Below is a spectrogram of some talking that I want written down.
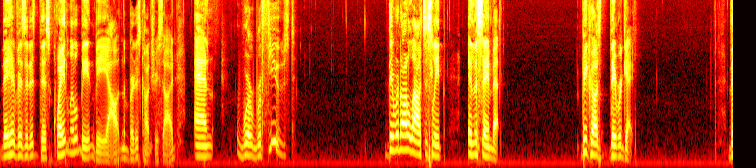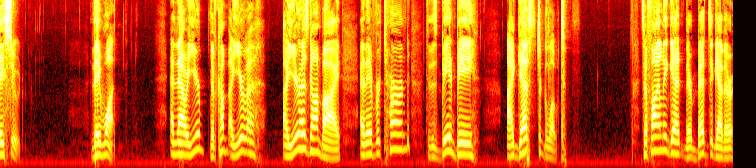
they had visited this quaint little B&B out in the British countryside and were refused. They were not allowed to sleep in the same bed because they were gay. They sued. They won. And now a year they've come a year a year has gone by and they've returned to this B&B I guess to gloat. To finally get their bed together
